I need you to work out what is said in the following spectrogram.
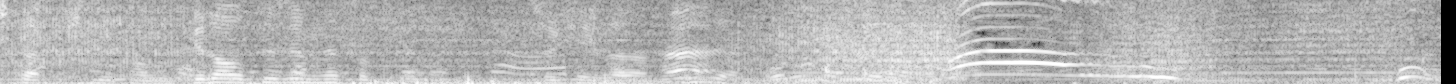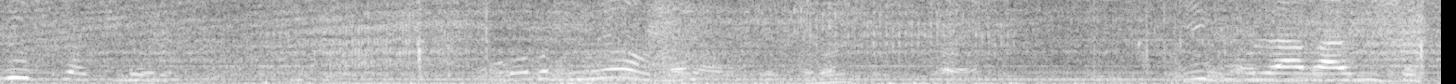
çıkartmış Nikon'un. 1600'e mi ne satıyor? Türkiye garantili de. Çok yüksek. Baba ne oldu? İlk beraber bir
